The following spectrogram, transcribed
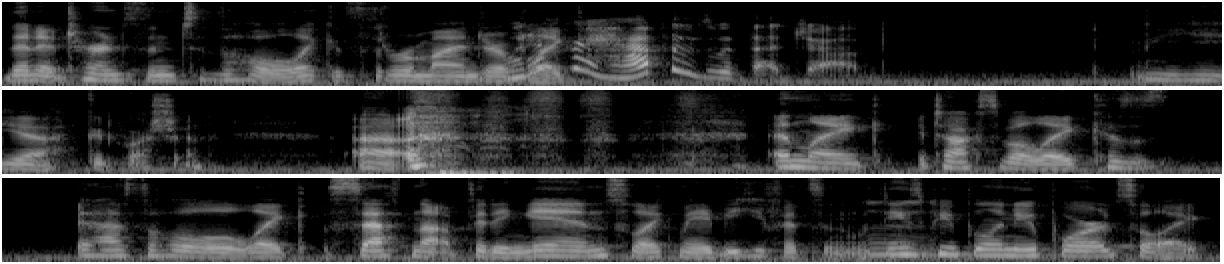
then it turns into the whole like it's the reminder of Whatever like what happens with that job? Yeah, good question. Uh, and like it talks about like because it has the whole like Seth not fitting in, so like maybe he fits in with Mm. these people in Newport. So like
